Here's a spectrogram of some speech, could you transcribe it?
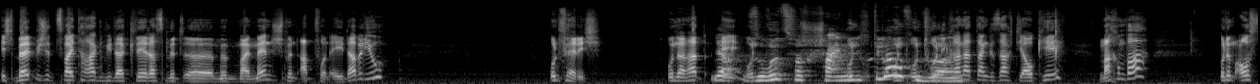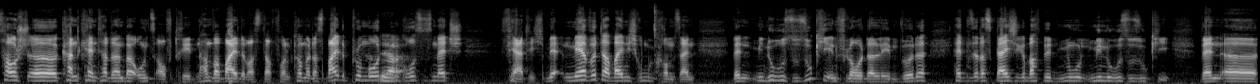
ich melde mich in zwei Tagen wieder, kläre das mit, äh, mit meinem Management ab von AEW und fertig. Und dann hat Ja, ey, und, so wird es wahrscheinlich und, gelaufen und, und Tony. Khan hat dann gesagt, ja, okay, machen wir. Und im Austausch äh, kann Kenta dann bei uns auftreten. Haben wir beide was davon. Können wir das beide promoten, Ja. ein großes Match. Fertig. Mehr, mehr wird dabei nicht rumgekommen sein. Wenn Minoru Suzuki in Florida leben würde, hätten sie das gleiche gemacht mit Minoru Suzuki. Wenn, äh,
